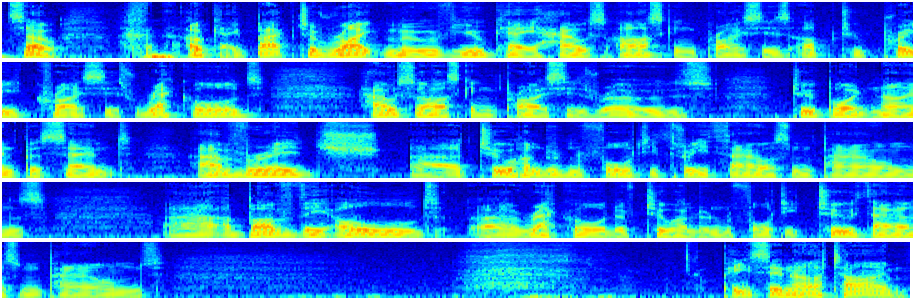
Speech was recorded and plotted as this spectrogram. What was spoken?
So, okay, back to Rightmove UK house asking prices up to pre crisis records. House asking prices rose 2.9%, average uh, £243,000, uh, above the old uh, record of £242,000. Peace in our time.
